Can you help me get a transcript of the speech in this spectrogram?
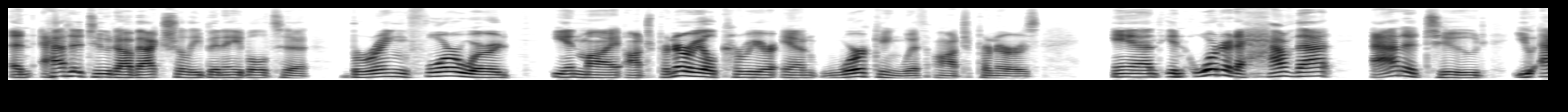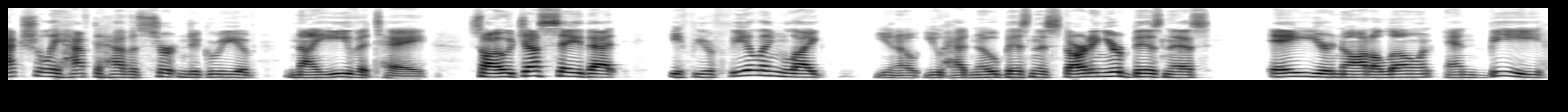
an attitude I've actually been able to bring forward in my entrepreneurial career and working with entrepreneurs. And in order to have that attitude, you actually have to have a certain degree of naivete. So I would just say that if you're feeling like, you know, you had no business starting your business, A, you're not alone, and B,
